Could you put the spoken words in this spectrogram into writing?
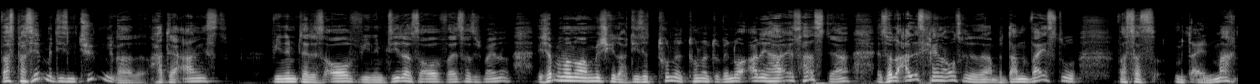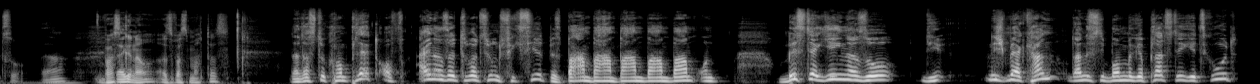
was passiert mit diesem Typen gerade? Hat er Angst? Wie nimmt er das auf? Wie nimmt sie das auf? Weißt du, was ich meine? Ich habe immer nur an mich gedacht, diese Tunnel, Tunnel, wenn du ADHS hast, ja, es soll alles keine Ausrede sein, aber dann weißt du, was das mit einem macht, so, ja. was Weil- genau? Also was macht das? Na, dass du komplett auf einer Situation fixiert bist. Bam, bam, bam, bam, bam. Und bis der Gegner so die nicht mehr kann, dann ist die Bombe geplatzt, dir geht's gut.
